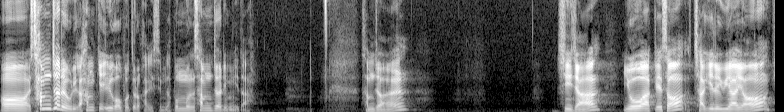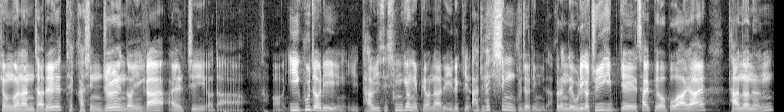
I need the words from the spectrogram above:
어, 3절을 우리가 함께 읽어 보도록 하겠습니다. 본문 3절입니다. 3절 시작 여호와께서 자기를 위하여 경건한 자를 택하신 줄 너희가 알지어다. 어, 이 구절이 이 다윗의 심경의 변화를 일으킨 아주 핵심 구절입니다. 그런데 우리가 주의 깊게 살펴보아야 할 단어는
